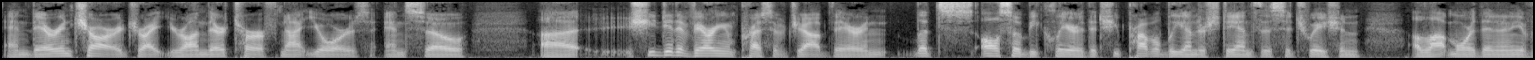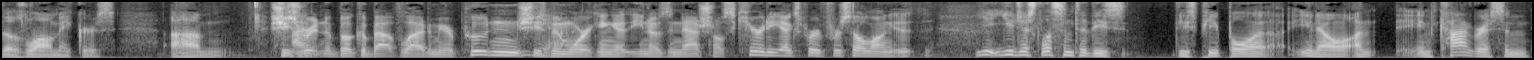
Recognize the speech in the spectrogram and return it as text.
and they're in charge, right? You're on their turf, not yours. And so uh, she did a very impressive job there, and let's also be clear that she probably understands this situation a lot more than any of those lawmakers. Um, She's I'm, written a book about Vladimir Putin. She's yeah. been working as you know as a national security expert for so long. You, you just listen to these these people, uh, you know, on, in Congress, and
